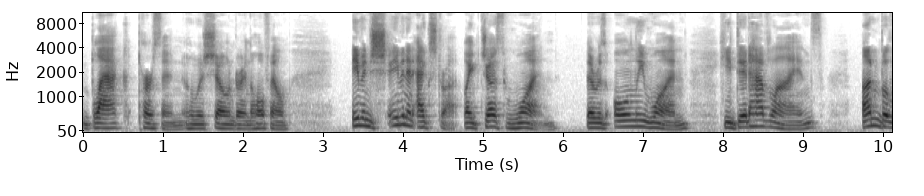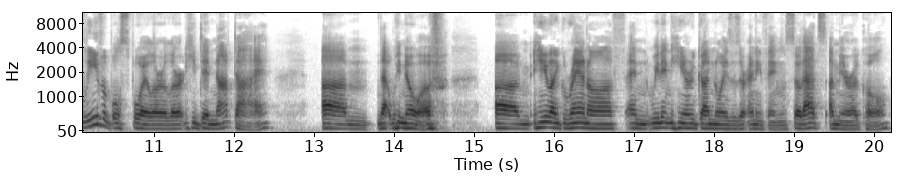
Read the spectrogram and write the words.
black person who was shown during the whole film. Even sh- even an extra, like just one. There was only one. He did have lines unbelievable spoiler alert, he did not die um, that we know of. Um, he like ran off and we didn't hear gun noises or anything. So that's a miracle.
